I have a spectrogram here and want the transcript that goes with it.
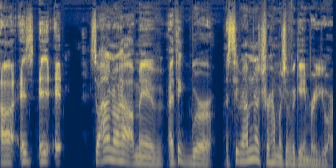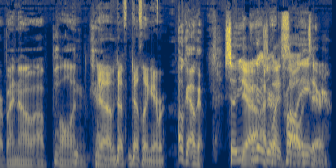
Uh, is it, it? So I don't know how. I mean, I think we're Steven. I'm not sure how much of a gamer you are, but I know uh, Paul and Ken. Yeah, I'm def- definitely a gamer. Okay, okay. So you, Yeah, you guys I are probably solitaire.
